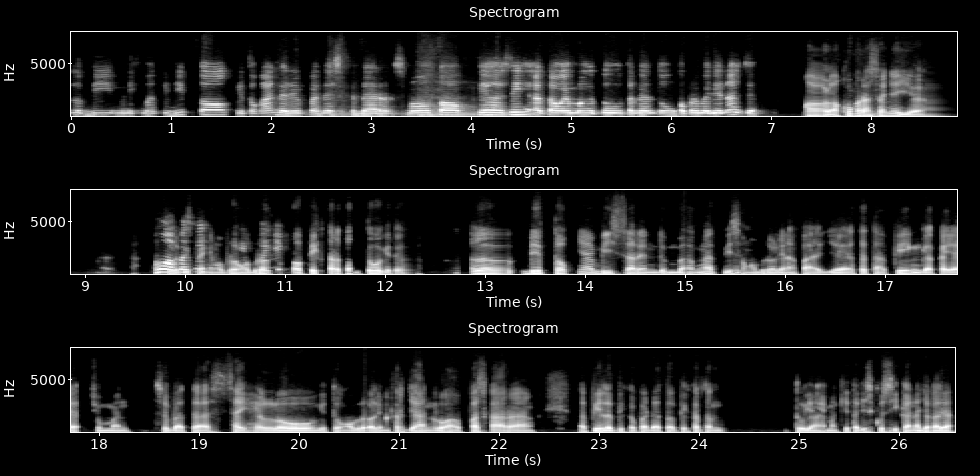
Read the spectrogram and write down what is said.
lebih menikmati deep talk gitu kan daripada sekedar small talk ya gak sih? Atau emang itu tergantung kepribadian aja? Kalau aku ngerasanya iya. Aku apa lebih sih? pengen ngobrol-ngobrol topik tertentu gitu. Deep talknya bisa random banget bisa ngobrolin apa aja. Tetapi nggak kayak cuman sebatas say hello gitu ngobrolin kerjaan lu apa sekarang. Tapi lebih kepada topik tertentu yang emang kita diskusikan aja kali ya.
